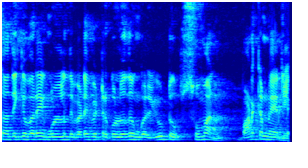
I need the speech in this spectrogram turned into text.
சந்திக்க வரை உங்களிருந்து விடைபெற்றுக் கொள்வது உங்கள் யூடியூப் சுமன். வணக்கம் நேயர்களே.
